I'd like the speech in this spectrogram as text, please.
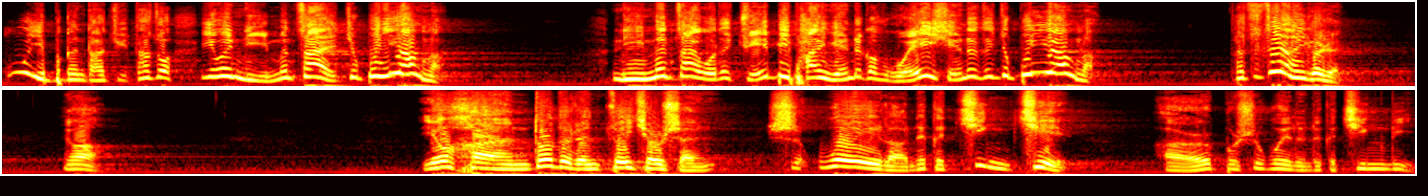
故意不跟他去。他说：“因为你们在就不一样了，你们在我的绝壁攀岩这个危险的这就不一样了。”他是这样一个人，对吧？有很多的人追求神，是为了那个境界，而不是为了那个经历；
